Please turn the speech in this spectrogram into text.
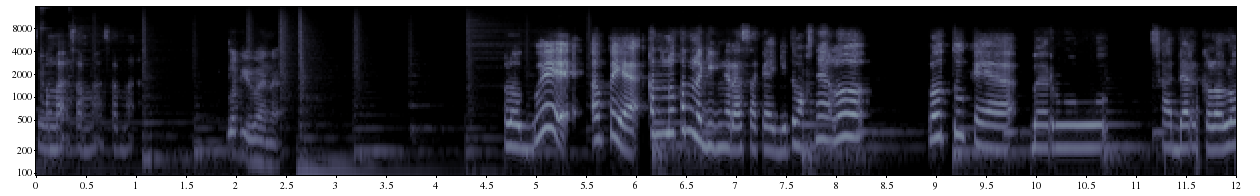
sama sama sama. Lu gimana? Kalau gue apa ya kan lo kan lagi ngerasa kayak gitu. Maksudnya lo lo tuh kayak baru sadar kalau lo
